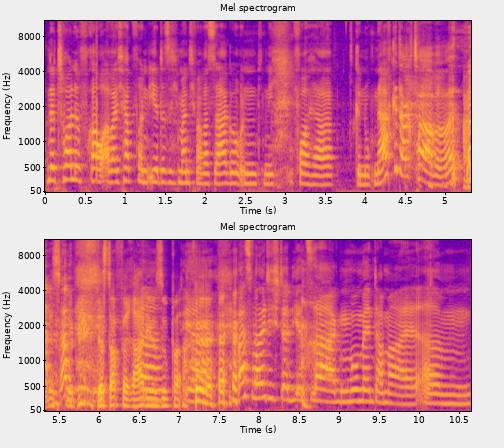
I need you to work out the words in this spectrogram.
eine tolle Frau, aber ich habe von ihr, dass ich manchmal was sage und nicht vorher genug nachgedacht habe. Alles gut. Das ist doch für Radio super. Ja. Was wollte ich denn jetzt sagen? Moment einmal. Ähm,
